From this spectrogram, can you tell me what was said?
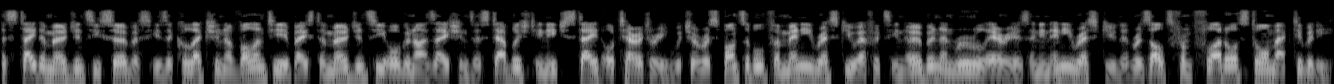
The State Emergency Service is a collection of volunteer-based emergency organizations established in each state or territory which are responsible for many rescue efforts in urban and rural areas and in any rescue that results from flood or storm activity.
